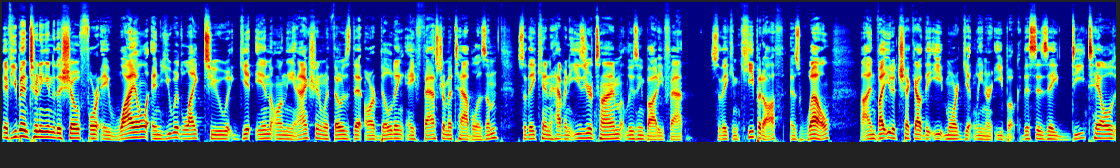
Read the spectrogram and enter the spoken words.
if you've been tuning into the show for a while and you would like to get in on the action with those that are building a faster metabolism so they can have an easier time losing body fat, so they can keep it off as well, I invite you to check out the Eat More, Get Leaner ebook. This is a detailed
